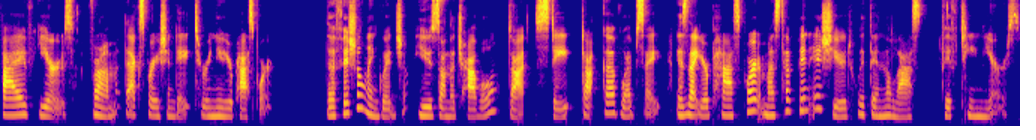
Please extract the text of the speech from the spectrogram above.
five years from the expiration date to renew your passport. The official language used on the travel.state.gov website is that your passport must have been issued within the last 15 years.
